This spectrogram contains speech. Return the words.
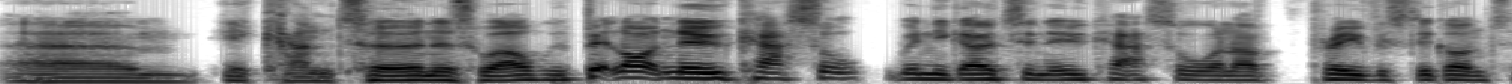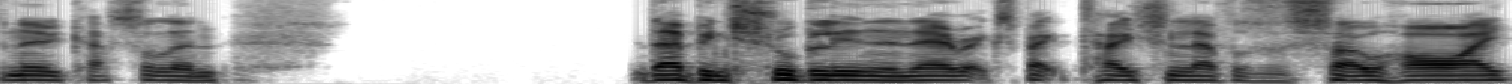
um, it can turn as well. A bit like Newcastle when you go to Newcastle, and I've previously gone to Newcastle, and they've been struggling, and their expectation levels are so high,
